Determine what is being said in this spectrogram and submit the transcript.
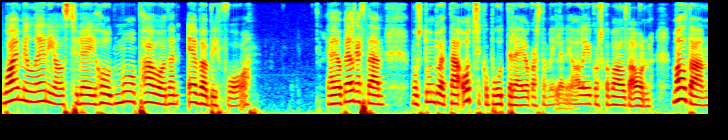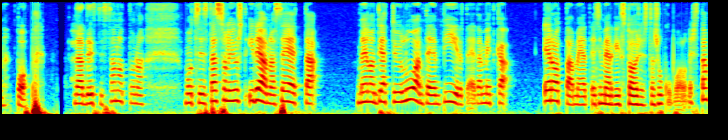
Why Millennials Today Hold More Power Than Ever Before – ja jo pelkästään musta tuntuu, että tämä otsikko puhuttelee jokaista milleniaalia, koska valta on, valta on pop. Nätisti sanottuna. Mutta siis tässä oli just ideana se, että meillä on tiettyjä luonteen piirteitä, mitkä erottaa meidät esimerkiksi toisista sukupolvista.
